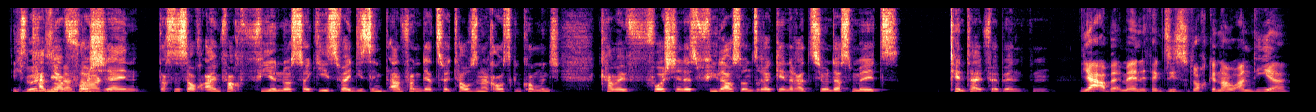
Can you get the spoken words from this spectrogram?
ich, ich kann mir vorstellen, sagen, dass es auch einfach viel Nostalgie ist, weil die sind Anfang der 2000er rausgekommen und ich kann mir vorstellen, dass viele aus unserer Generation das mit Kindheit verbinden. Ja, aber im Endeffekt siehst du doch genau an dir,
